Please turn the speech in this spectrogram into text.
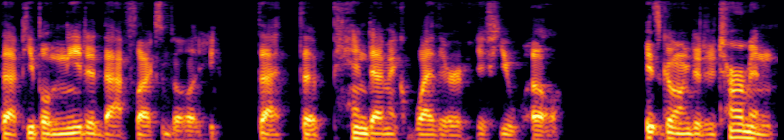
that people needed that flexibility, that the pandemic weather, if you will, is going to determine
